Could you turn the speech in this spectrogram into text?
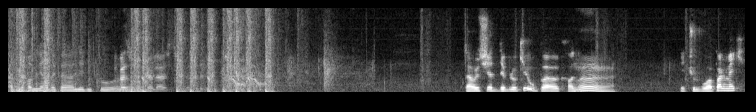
ça veut revenir avec un hélico. Euh... Passe sur tu t'as réussi à te débloquer ou pas, Kron Ouais, ouais, ouais. Et tu le vois pas le mec?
